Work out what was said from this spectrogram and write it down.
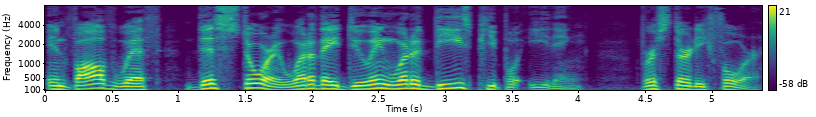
involved with this story, what are they doing? What are these people eating? Verse 34.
